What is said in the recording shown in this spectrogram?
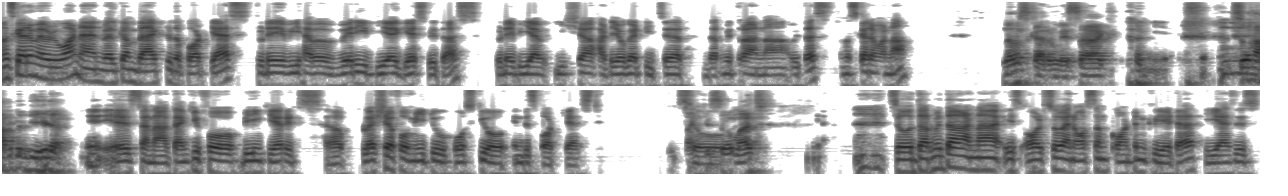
Namaskaram, everyone, and welcome back to the podcast. Today, we have a very dear guest with us. Today, we have Isha Hatha Yoga teacher Dharmitra Anna with us. Namaskaram, Anna. Namaskaram, Vesak. Yes. so happy to be here. yes, Anna. Thank you for being here. It's a pleasure for me to host you in this podcast. Thank you so much. So Dharmitra Anna is also an awesome content creator. He has this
